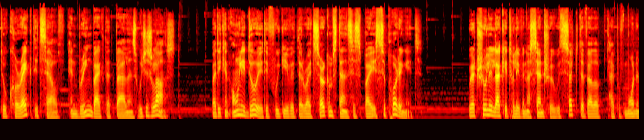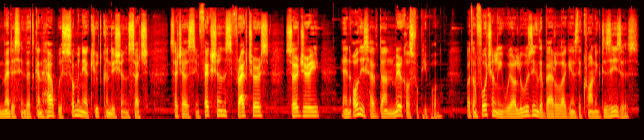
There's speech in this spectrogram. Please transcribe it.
to correct itself and bring back that balance which is lost. But it can only do it if we give it the right circumstances by supporting it. We are truly lucky to live in a century with such developed type of modern medicine that can help with so many acute conditions such such as infections, fractures, surgery, and all these have done miracles for people. But unfortunately, we are losing the battle against the chronic diseases.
